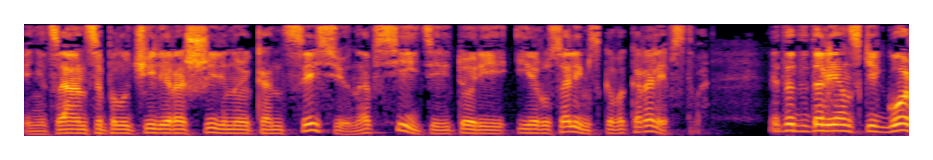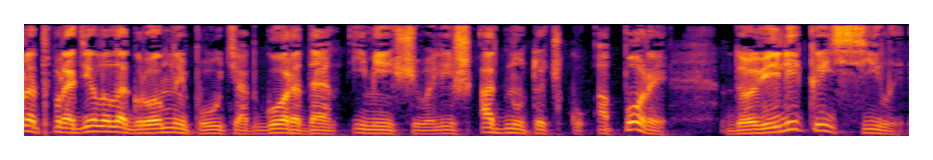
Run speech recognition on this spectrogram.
Венецианцы получили расширенную концессию на всей территории Иерусалимского королевства. Этот итальянский город проделал огромный путь от города, имеющего лишь одну точку опоры, до великой силы,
